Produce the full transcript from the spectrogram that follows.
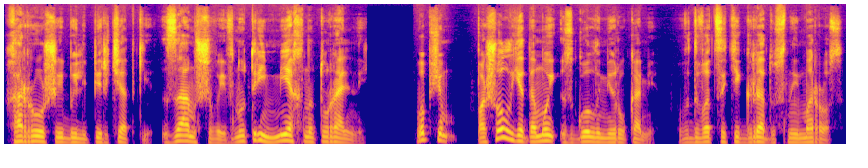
Хорошие были перчатки, замшевые, внутри мех натуральный. В общем, Пошел я домой с голыми руками, в двадцатиградусный мороз.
